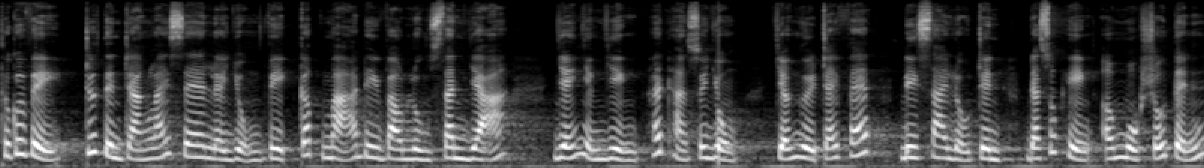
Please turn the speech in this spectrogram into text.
Thưa quý vị, trước tình trạng lái xe lợi dụng việc cấp mã đi vào luồng xanh giả, giấy nhận diện hết hạn sử dụng, chở người trái phép, đi sai lộ trình đã xuất hiện ở một số tỉnh,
